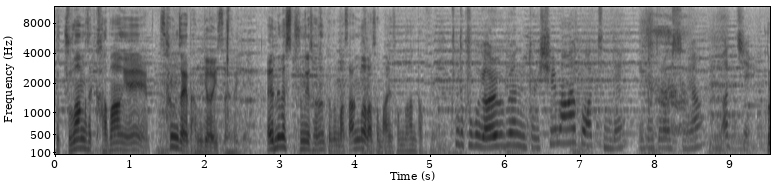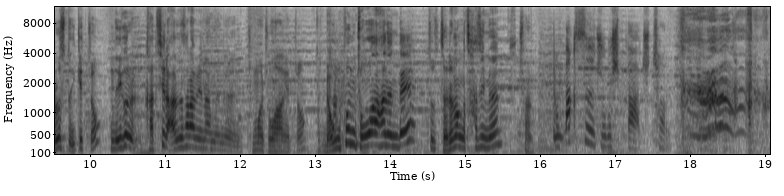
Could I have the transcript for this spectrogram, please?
그 주황색 가방에 상자에 담겨 있어요 이게. 에르메스 중에서는 그나마 싼 거라서 많이 선물한다고요. 근데 그거 열면 되게 실망할 것 같은데 이거 들어있으면 맞지? 그럴 수도 있겠죠? 근데 이걸 가치를 아는 사람이라면 정말 좋아하겠죠? 명품 좋아하는데 좀 저렴한 거 찾으면 추천. 이거 박스 주고 싶다 추천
